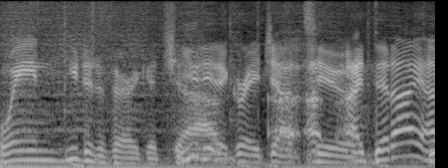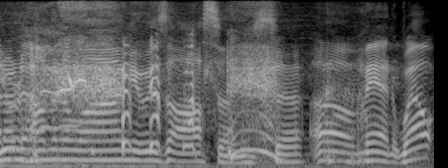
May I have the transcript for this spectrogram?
Wayne, you did a very good job. You did a great job Uh, uh, too. I did. I. I You don't were know. humming along. It was awesome. So. Oh man. Well,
